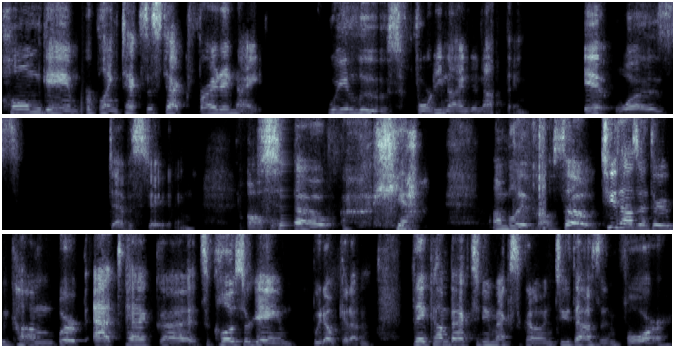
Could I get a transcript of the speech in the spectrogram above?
home game. We're playing Texas Tech Friday night. We lose 49 to nothing. It was devastating. Awful. So, yeah, unbelievable. So, 2003, we come, we're at Tech. Uh, it's a closer game. We don't get them. They come back to New Mexico in 2004,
